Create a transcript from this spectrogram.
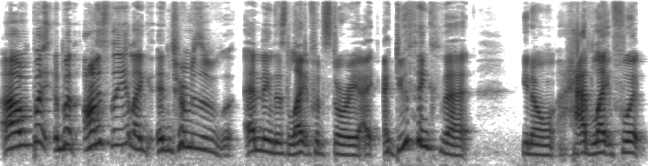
Um, but but honestly, like in terms of ending this Lightfoot story, I, I do think that you know had Lightfoot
